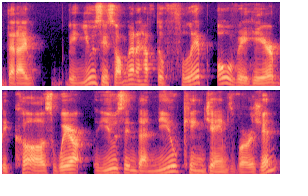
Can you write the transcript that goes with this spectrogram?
that I've been using. So I'm gonna have to flip over here because we're using the New King James version.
